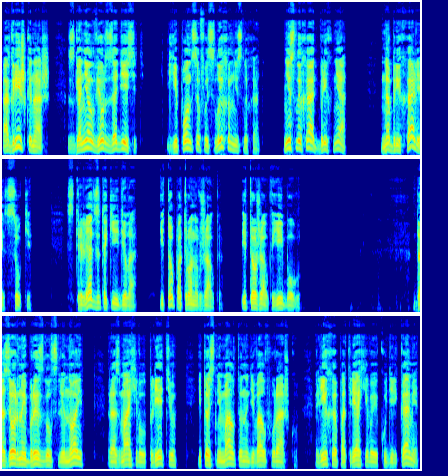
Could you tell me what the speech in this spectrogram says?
А Гришка наш сгонял верст за десять. Японцев и слыхом не слыхать. Не слыхать, брехня. Набрехали, суки. Стрелять за такие дела. И то патронов жалко. И то жалко, ей-богу. Дозорный брызгал слюной, размахивал плетью, и то снимал, то надевал фуражку, лихо потряхивая кудельками,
